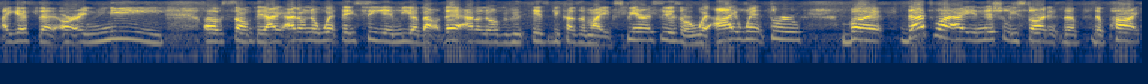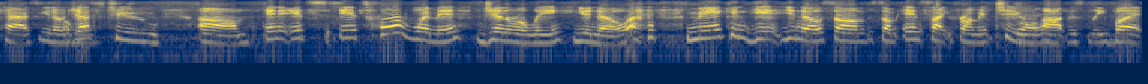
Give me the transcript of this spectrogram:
I guess that are in need of something. I, I don't know what they see in me about that. I don't know if it's because of my experiences or what I went through, but that's why I initially started the the podcast. You know, okay. just to um, and it's it's for women generally. You know, men can get you know some some insight from it too, right. obviously. But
